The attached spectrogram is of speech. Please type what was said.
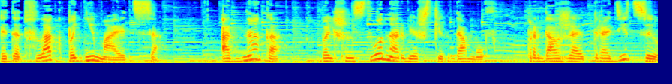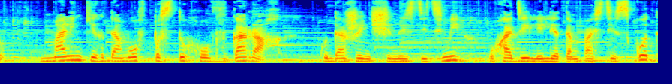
этот флаг поднимается. Однако большинство норвежских домов продолжают традицию маленьких домов-пастухов в горах, куда женщины с детьми уходили летом пасти скот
